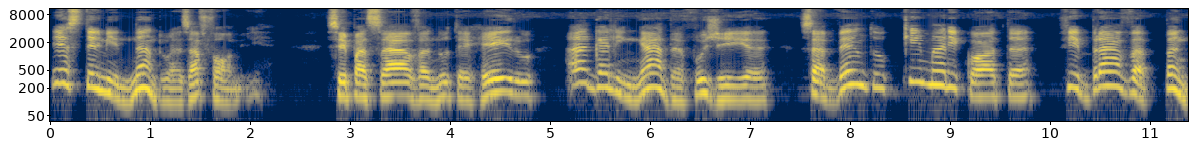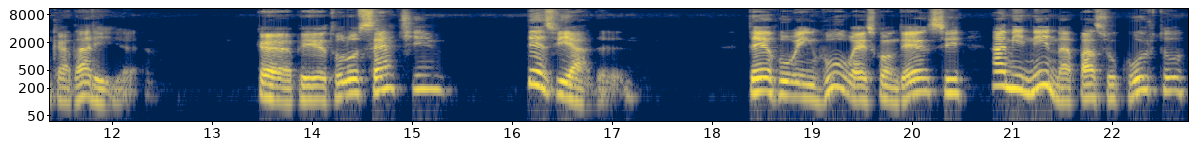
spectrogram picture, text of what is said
exterminando-as à fome. Se passava no terreiro, a galinhada fugia, sabendo que maricota vibrava pancadaria. Capítulo 7 Desviada De rua em rua esconder-se, a menina passo curto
